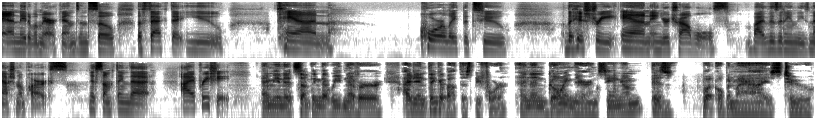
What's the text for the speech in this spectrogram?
and Native Americans. And so the fact that you can correlate the two, the history and in your travels by visiting these national parks, is something that I appreciate. I mean, it's something that we never, I didn't think about this before. And then going there and seeing them is what opened my eyes to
